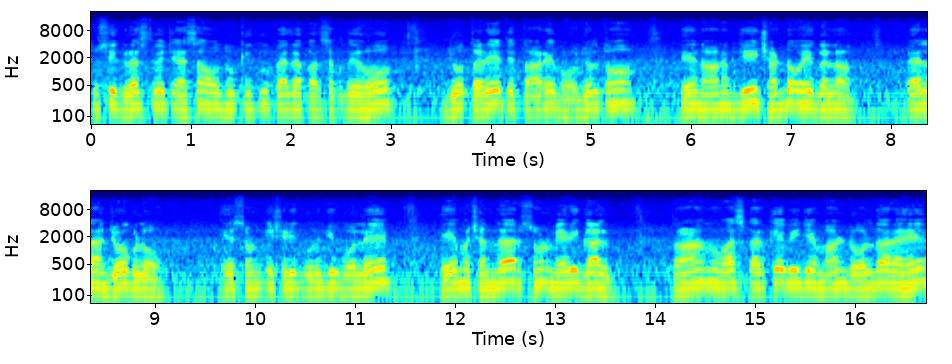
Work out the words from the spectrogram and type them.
ਤੁਸੀਂ ਗ੍ਰਸਤ ਵਿੱਚ ਐਸਾ ਔਧੂ ਕਿਕੂ ਪੈਦਾ ਕਰ ਸਕਦੇ ਹੋ, ਜੋ ਤਰੇ ਤੇ ਤਾਰੇ ਭੋਜਲ ਤੋਂ ਇਹ ਨਾਨਕ ਜੀ, ਛੱਡੋ ਇਹ ਗੱਲਾਂ। ਪਹਿਲਾਂ ਜੋਗ ਲੋ ਇਹ ਸੁਣ ਕੇ ਸ੍ਰੀ ਗੁਰੂ ਜੀ ਬੋਲੇ हे ਮਛੰਦਰ ਸੁਣ ਮੇਰੀ ਗੱਲ ਪ੍ਰਾਣ ਨੂੰ ਵਸ ਕਰਕੇ ਵੀ ਜੇ ਮਨ ਡੋਲਦਾ ਰਹੇ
